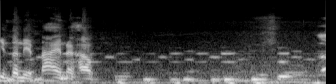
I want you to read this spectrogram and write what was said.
อินเทอร์เน็ตได้นะครับก็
